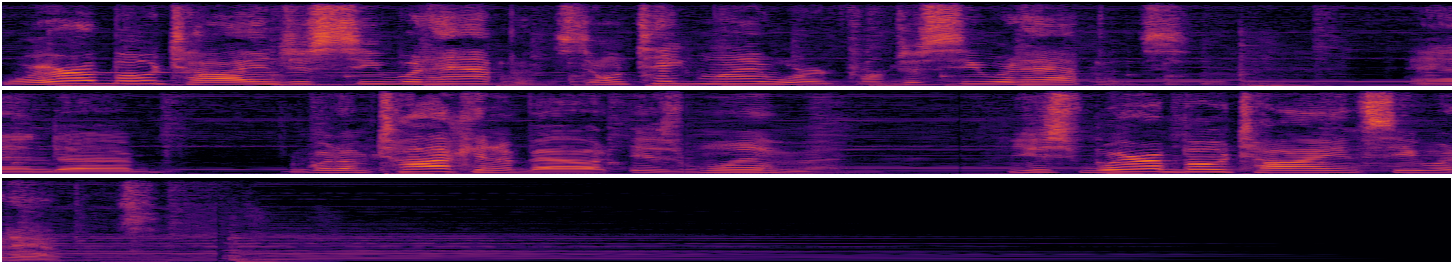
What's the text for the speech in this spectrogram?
wear a bow tie and just see what happens. Don't take my word for it, just see what happens. And uh, what I'm talking about is women. You just wear a bow tie and see what happens.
